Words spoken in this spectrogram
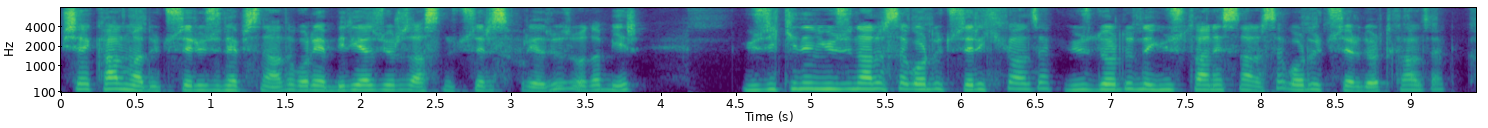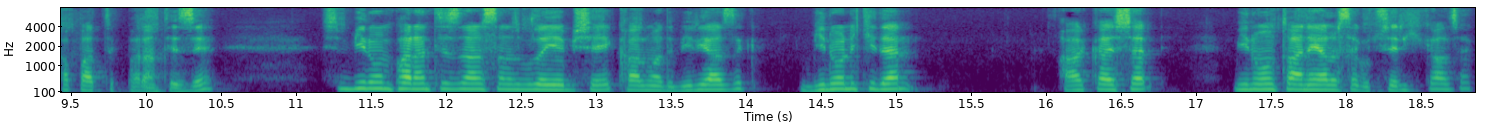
Bir şey kalmadı. 3 üzeri 100'ün hepsini aldık. Oraya 1 yazıyoruz. Aslında 3 üzeri 0 yazıyoruz. O da 1. 102'nin 100'ünü alırsak orada 3 üzeri 2 kalacak. 104'ün de 100 tanesini alırsak orada 3 üzeri 4 kalacak. Kapattık parantezi. Şimdi 1010 parantezini alırsanız burada ya bir şey kalmadı. 1 yazdık. 1012'den arkadaşlar 1010 tane alırsak 3 üzeri 2 kalacak.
